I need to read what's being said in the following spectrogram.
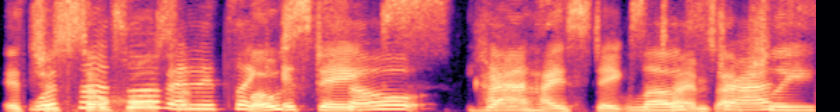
It's What's just so wholesome. And it's like- low it's stakes, so- yes, high stakes Low at times. stress. Actually,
